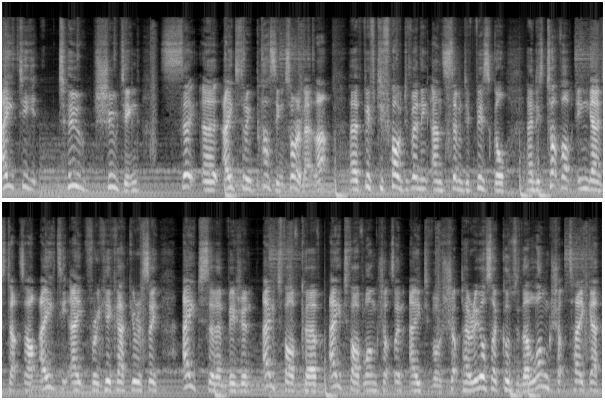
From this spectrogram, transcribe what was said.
82 shooting, uh, 83 passing, sorry about that, uh, 55 defending and 70 physical, and his top 5 in-game stats are 88 free kick accuracy, 87 vision, 85 curve, 85 long shots and 84 shot parry. He also comes with a long shot taker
